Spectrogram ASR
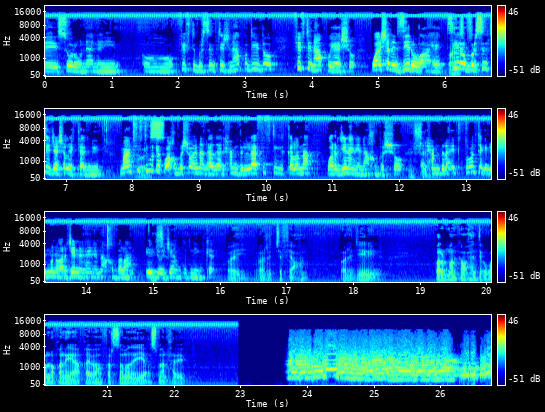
ay soo rownaanayeen oo fifty percentage ha ku diido fifty ha ku yeesho. Waa shalay zero waa ahayd. Zero percentage shalay taagneyd maanta fifty markay ku aqbasho waa inaad dhahda alxamdulilah fiftyga kalena waa rajaynaa inayna aqbasho. Alxamdulilah inta tobantaga dhiman waa rajaynaa inayna aqbalaan. Ee joojiyaan gudniinka. Waay waa rajo fiican. Waa rajeynayna bal markan waxaan dib ugu noqonayaa qaybaha farsamada iyo cusmaan xabiib. Ururka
